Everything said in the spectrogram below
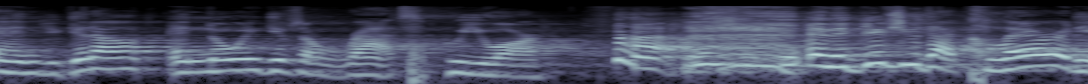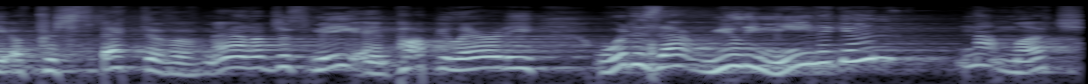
and you get out, and no one gives a rat's who you are. and it gives you that clarity of perspective of, man, I'm just me, and popularity, what does that really mean again? Not much.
